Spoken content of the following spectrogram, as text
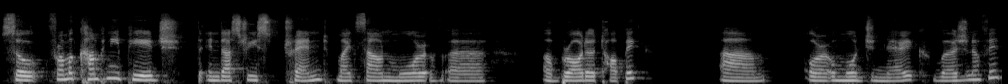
So from a company page, the industry's trend might sound more of a, a broader topic um, or a more generic version of it.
